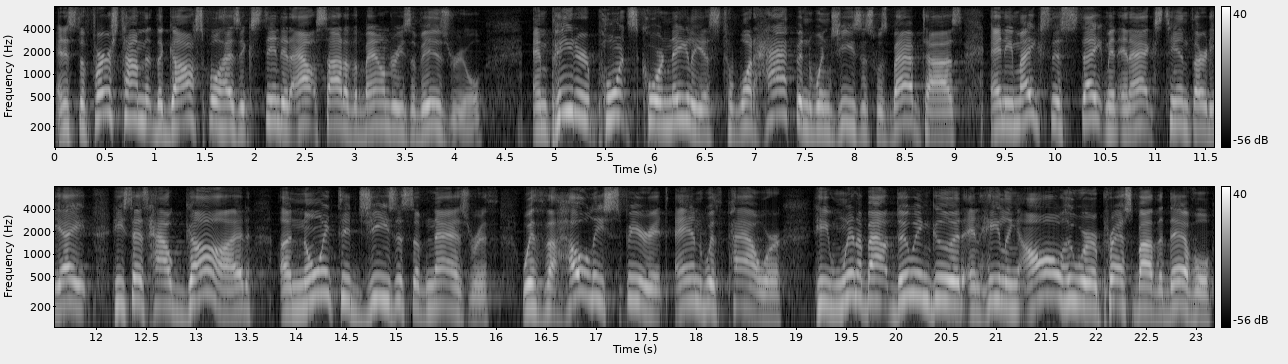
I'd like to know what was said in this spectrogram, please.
And it's the first time that the gospel has extended outside of the boundaries of Israel. And Peter points Cornelius to what happened when Jesus was baptized, and he makes this statement in Acts 10 38. He says, How God anointed Jesus of Nazareth with the Holy Spirit and with power. He went about doing good and healing all who were oppressed by the devil,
